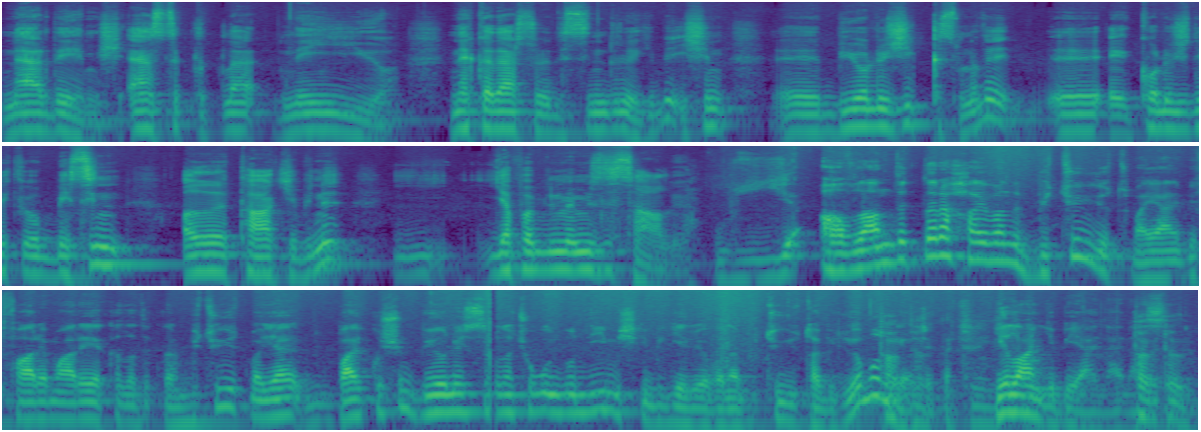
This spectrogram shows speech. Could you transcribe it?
Nerede yemiş? En sıklıkla neyi yiyor? Ne kadar sürede sindiriyor gibi işin e, biyolojik kısmını ve e, ekolojideki o besin ağı takibini yapabilmemizi sağlıyor. Avlandıkları hayvanı bütün yutma yani bir fare mare yakaladıkları bütün yutma. Ya baykuşun biyolojisi buna çok uygun değilmiş gibi geliyor bana. Bütün yutabiliyor mu onu Tabii, gerçekten? bütün. Yılan gibi yani. yani Tabii aslında. tabii.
